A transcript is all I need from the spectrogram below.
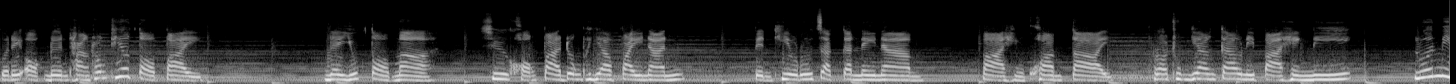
ก็ได้ออกเดินทางท่องเที่ยวต่อไป ในยุคต่อมา ชื่อของป่าดงพญาไฟนั้น เป็นที่รู้จักกันในนาม ป่าแห่งความตาย เพราะทุกย่างก้าวในป่าแห่งนี้ ล้วนมี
